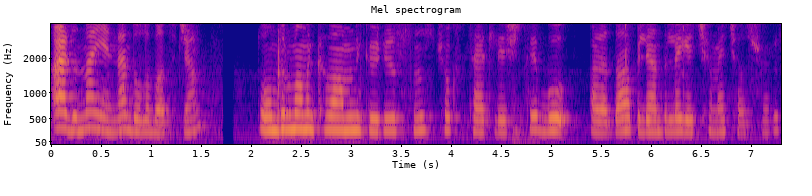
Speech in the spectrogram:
Ardından yeniden dolaba atacağım. Dondurmanın kıvamını görüyorsunuz. Çok sertleşti. Bu arada blender ile geçirmeye çalışıyoruz.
